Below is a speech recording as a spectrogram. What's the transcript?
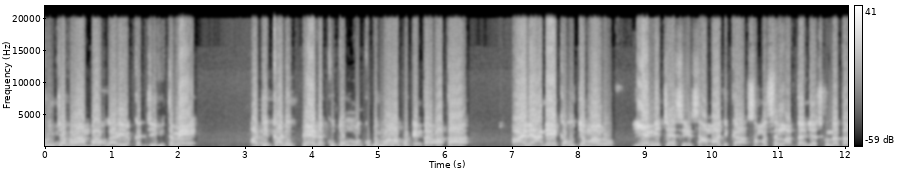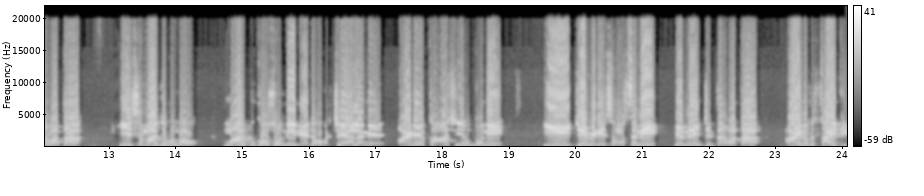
కుంచపు రాంబాబు గారి యొక్క జీవితమే అతి కడు పేద కుటుంబ కుటుంబంలో పుట్టిన తర్వాత ఆయన అనేక ఉద్యమాలు ఇవన్నీ చేసి సామాజిక సమస్యలను అర్థం చేసుకున్న తర్వాత ఈ సమాజంలో మార్పు కోసం నేనేదో ఒకటి చేయాలనే ఆయన యొక్క ఆశయంతో ఈ జేవిడి సంస్థని నిర్ణయించిన తర్వాత ఆయన ఒక స్థాయికి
